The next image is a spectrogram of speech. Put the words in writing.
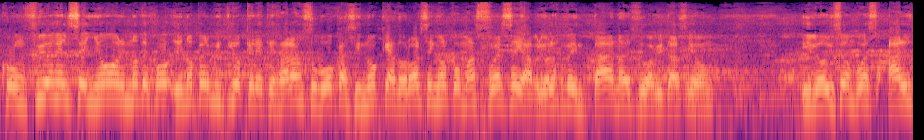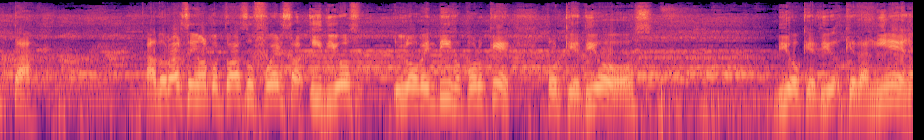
confió en el Señor y no dejó y no permitió que le cerraran su boca, sino que adoró al Señor con más fuerza y abrió las ventanas de su habitación y lo hizo en voz alta. Adoró al Señor con toda su fuerza y Dios lo bendijo. ¿Por qué? Porque Dios vio que, que Daniel,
